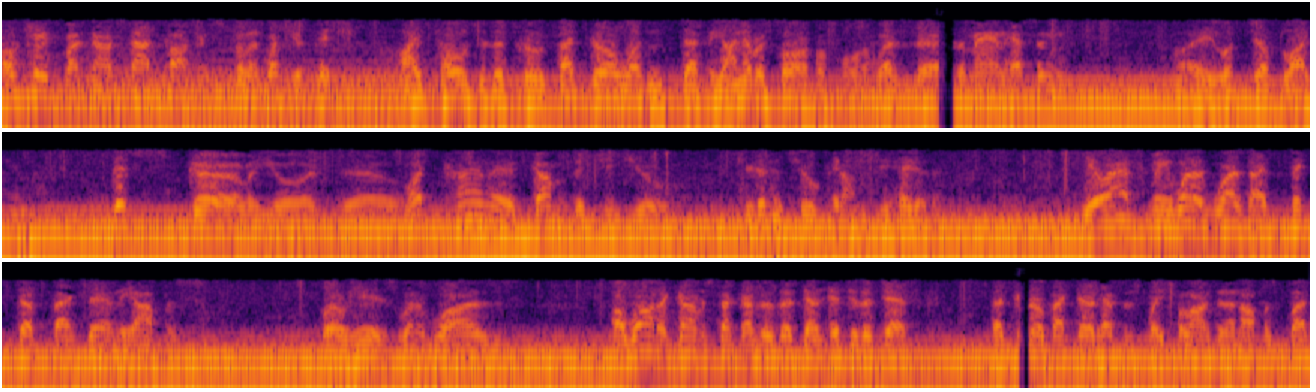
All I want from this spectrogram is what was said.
Okay, Bud, now start talking. Spill it. What's your pitch? I told you the truth. That girl wasn't Steffi. I never saw her before. Was uh, the man Hessen? Oh, he looked just like him. This girl of yours, uh, what kind of gum did she chew? She didn't chew gum. She hated it. You asked me what it was I picked up back there in the office. Well, here's what it was. A wad of gum stuck under the de- edge of the desk. That girl back there at Hessen's place belonged in an office, but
